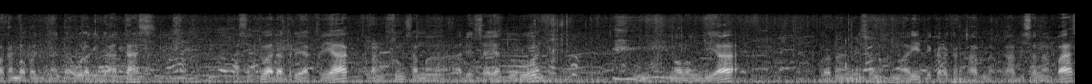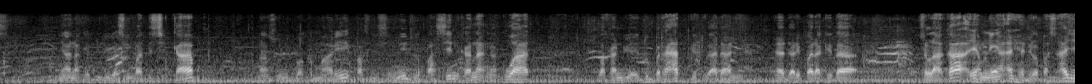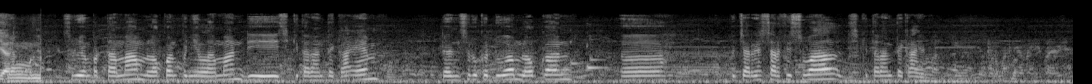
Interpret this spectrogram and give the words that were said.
kan bapak juga tahu lagi di atas pas itu ada teriak-teriak langsung sama adik saya turun nolong dia. Karena di sana kemari dikarenakan karena kehabisan nafas. Ini anak itu juga sempat disikap langsung dibawa kemari pas di sini dilepasin karena nggak kuat. Bahkan dia itu berat gitu keadaannya. Ya, daripada kita celaka ya mendingan ya dilepas aja. Seru yang pertama melakukan penyelaman di sekitaran TKM dan seru kedua melakukan eh, pencarian secara visual di sekitaran TKM.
